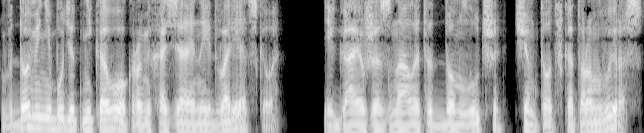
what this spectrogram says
В доме не будет никого, кроме хозяина и дворецкого, и Гай уже знал этот дом лучше, чем тот, в котором вырос.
